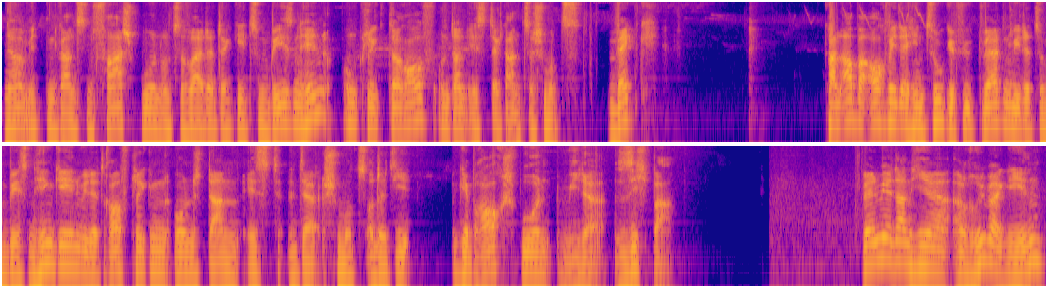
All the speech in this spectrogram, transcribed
ja, mit den ganzen Fahrspuren und so weiter, der geht zum Besen hin und klickt darauf und dann ist der ganze Schmutz weg. Kann aber auch wieder hinzugefügt werden, wieder zum Besen hingehen, wieder draufklicken und dann ist der Schmutz oder die Gebrauchsspuren wieder sichtbar. Wenn wir dann hier rüber gehen,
